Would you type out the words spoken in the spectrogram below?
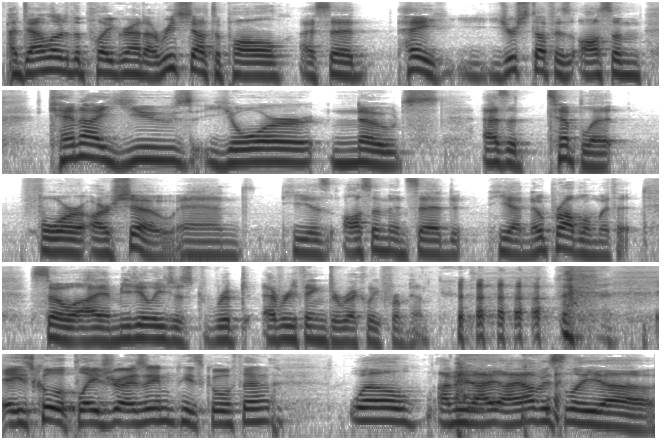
I downloaded the playground. I reached out to Paul. I said, "Hey, your stuff is awesome. Can I use your notes as a template for our show?" And he is awesome and said he had no problem with it. So I immediately just ripped everything directly from him. He's cool with plagiarizing. He's cool with that. Well, I mean, I, I obviously uh,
